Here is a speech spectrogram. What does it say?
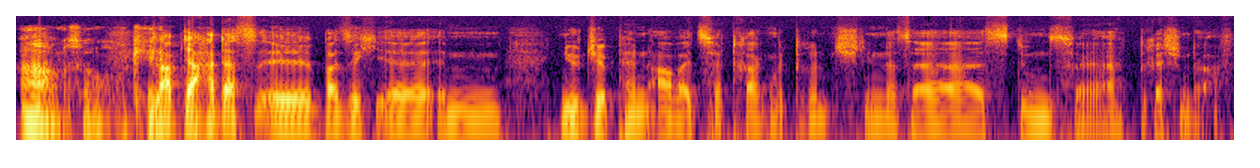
Ah, so, okay. Ich glaube, der hat das äh, bei sich äh, im New Japan Arbeitsvertrag mit drin stehen, dass er Students verdreschen darf.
